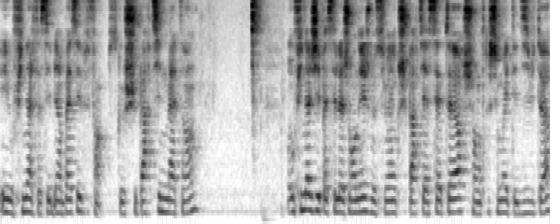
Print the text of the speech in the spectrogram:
Et au final, ça s'est bien passé, enfin, parce que je suis partie le matin. Au final, j'ai passé la journée, je me souviens que je suis partie à 7h, je suis rentrée chez moi, il était 18h.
